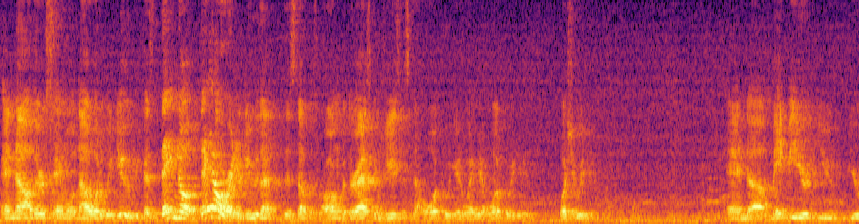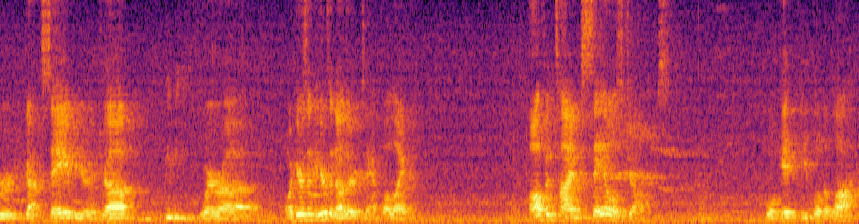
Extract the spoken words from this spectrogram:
and now they're saying, well, now what do we do? Because they know they already knew that this stuff was wrong, but they're asking Jesus now, what can we get away? You know, what can we do? What should we do? And uh, maybe you're, you you got saved, you're in a job where, uh, well, here's an, here's another example. Like, oftentimes sales jobs will get people to lie,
